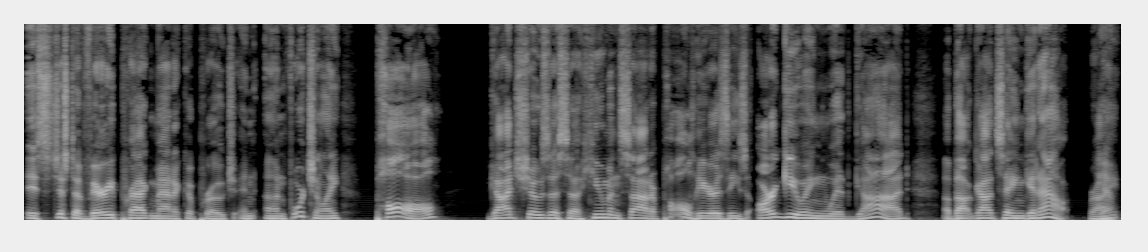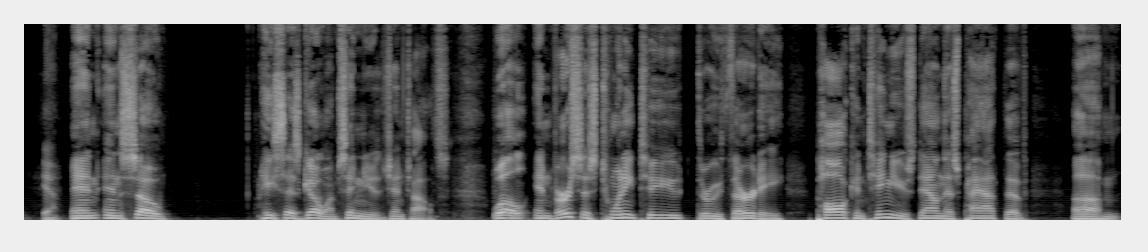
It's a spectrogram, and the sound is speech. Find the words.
it's just a very pragmatic approach. And unfortunately, Paul, God shows us a human side of Paul here as he's arguing with God about God saying, "Get out," right? Yeah. And and so he says, Go, I'm sending you to the Gentiles. Well, in verses 22 through 30, Paul continues down this path of um,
